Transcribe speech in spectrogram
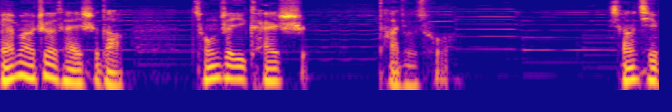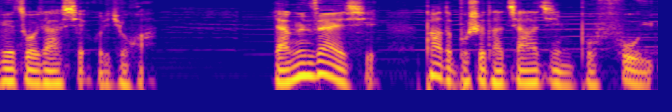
苗苗这才意识到，从这一开始，他就错了。想起一位作家写过的一句话：两个人在一起，怕的不是他家境不富裕，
